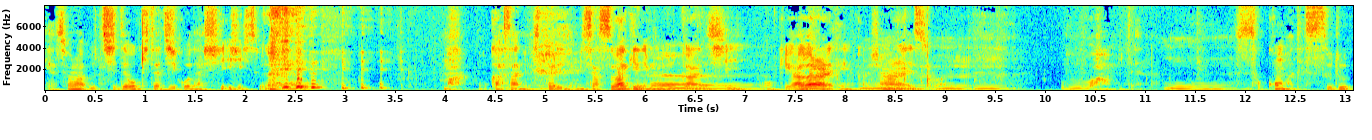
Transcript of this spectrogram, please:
いやそれはうちで起きた事故だしそれも まあお母さんに一人で見さすわけにもいかんしうん。起き上がられへんからしゃあないですわ、ううんわみたいなうん。そこまでする？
